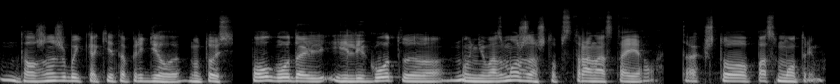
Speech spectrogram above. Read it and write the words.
должны же быть какие-то пределы. Ну, то есть полгода или год, э, ну, невозможно, чтобы страна стояла. Так что посмотрим.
